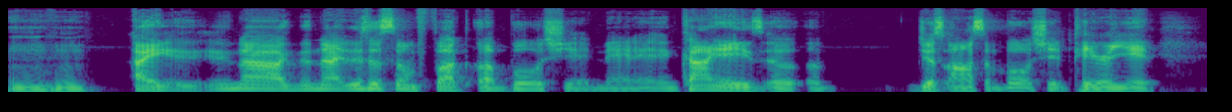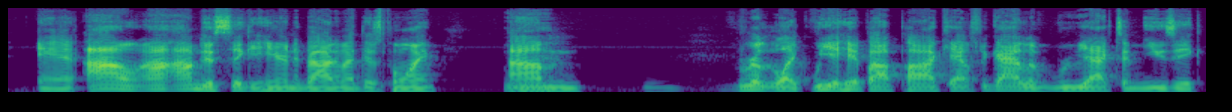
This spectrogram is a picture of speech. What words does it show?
mm-hmm. I no, nah, this is some fucked up bullshit, man. And Kanye's a, a, just on some bullshit. Period. And I don't, I, am just sick of hearing about him at this point. Yeah. I'm really like we a hip hop podcast. We gotta react to music,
